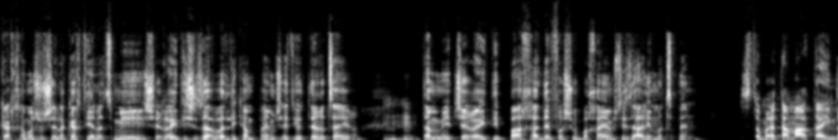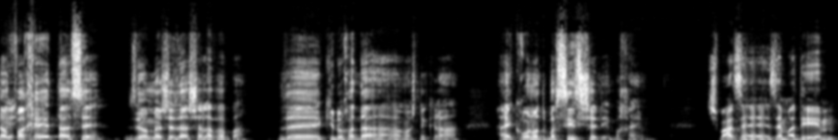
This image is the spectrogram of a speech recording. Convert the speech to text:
ככה משהו שלקחתי על עצמי שראיתי שזה עבד לי כמה פעמים שהייתי יותר צעיר mm-hmm. תמיד שראיתי פחד איפשהו בחיים שלי זה היה לי מצפן. זאת אומרת אמרת אם אתה מפחד תעשה זה אומר שזה השלב הבא זה כאילו אחד ה, מה שנקרא העקרונות בסיס שלי בחיים. שמע זה זה מדהים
